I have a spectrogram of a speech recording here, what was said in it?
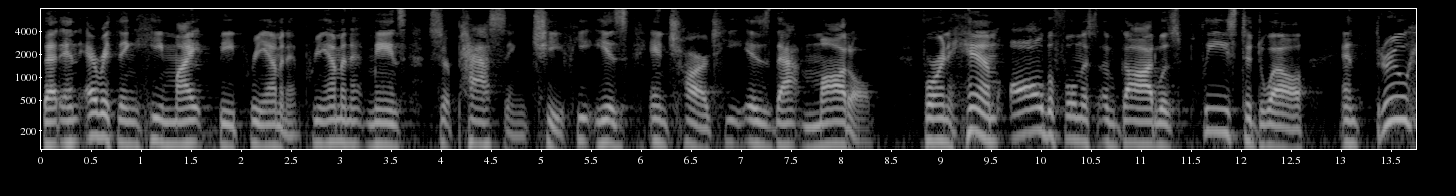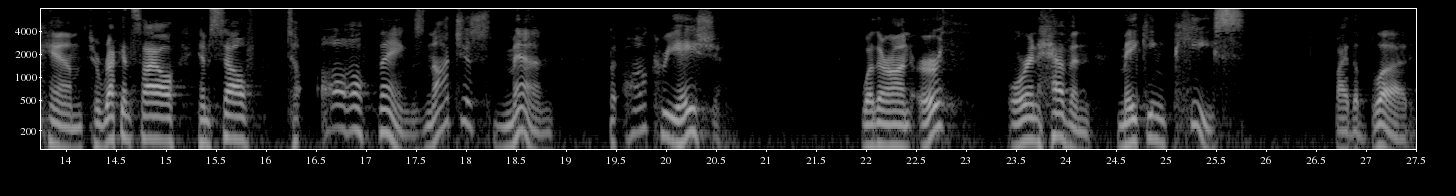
that in everything he might be preeminent. Preeminent means surpassing, chief. He is in charge, he is that model. For in him all the fullness of God was pleased to dwell, and through him to reconcile himself to all things, not just men, but all creation whether on earth or in heaven, making peace by the blood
